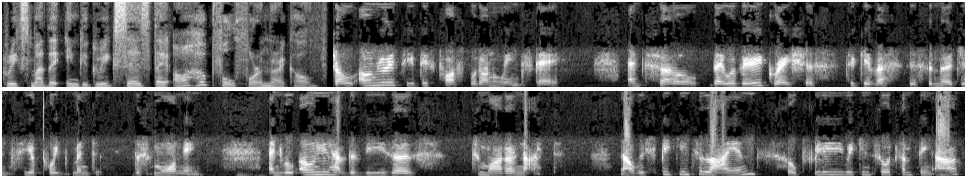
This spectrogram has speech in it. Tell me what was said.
Greek's mother Inga Greek says they are hopeful for a miracle. Joel only received his passport on Wednesday. And so they were very gracious to give us this emergency appointment this morning. And we'll only have the visas tomorrow night. Now we're speaking to Lions. Hopefully we can sort something out.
